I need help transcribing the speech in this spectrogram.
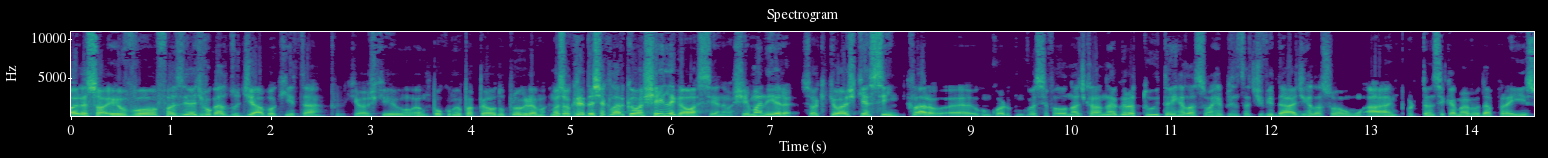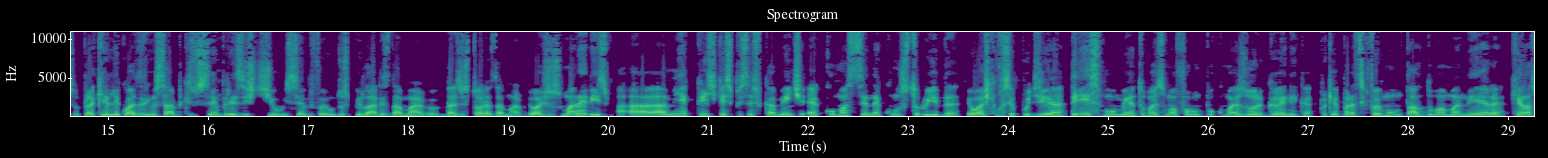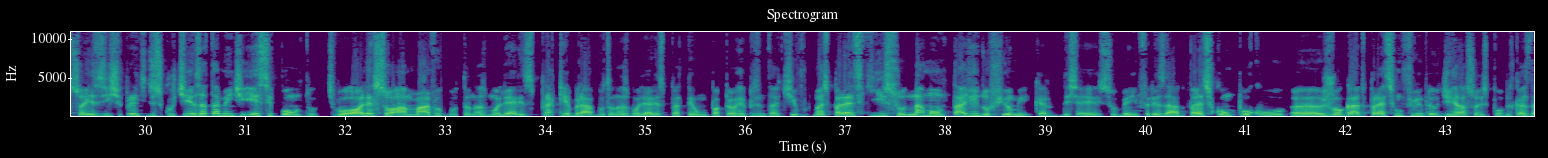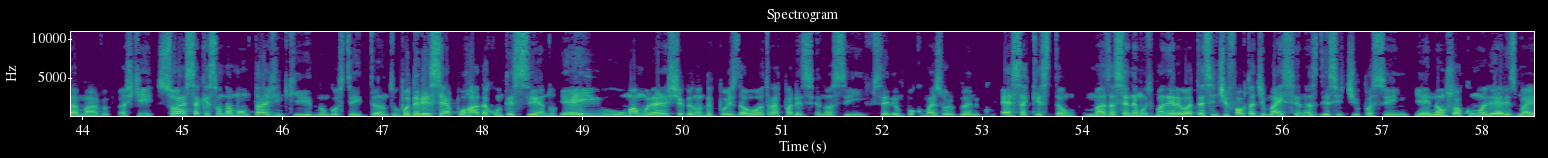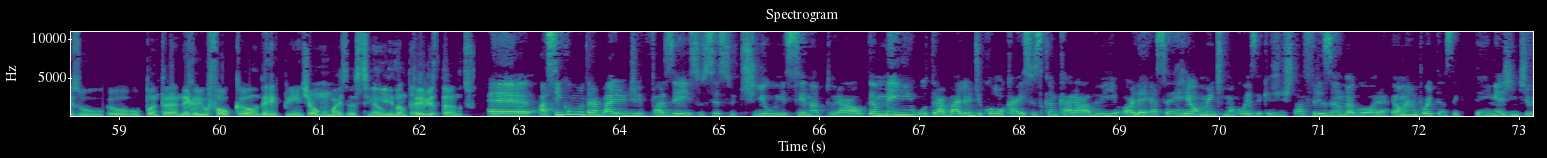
Olha só, eu vou fazer advogado do diabo aqui, tá? Porque eu acho que é um pouco o meu papel no programa. Mas eu queria deixar claro que eu achei legal a cena, eu achei maneira. Só que eu acho que assim, claro, é, eu concordo com o que você falou, Nath, que ela não é gratuita em relação à representatividade, em relação à importância que a Marvel dá para isso. Para quem lê quadrinhos sabe que isso sempre existiu e sempre foi um dos pilares da Marvel, das histórias da Marvel. Eu acho isso maneiríssimo. A, a minha crítica especificamente é como a cena é construída. Eu acho que você podia ter esse momento, mas de uma forma um pouco mais orgânica, porque parece que foi montado de uma maneira que ela só existe pra gente discutir exatamente esse ponto. Tipo, olha só a Marvel botando as mulheres para quebrar, botando as mulheres para ter um papel representativo, mas parece que isso, na montagem do filme, quero deixar isso bem frisado, parece que ficou um pouco uh, jogado, parece um filme de relações públicas da Marvel. Acho que só essa questão da montagem que não gostei tanto. Poderia ser a porrada acontecendo e aí uma mulher chegando depois da outra, aparecendo assim, seria um pouco mais orgânico essa questão. Mas a cena é muito maneira. Eu até senti falta de mais cenas desse tipo, assim. E aí não só com mulheres, mas o, o, o Pantera Negra e o Falcão, de repente, algo hum, mais assim, é, e não teve tanto. É, assim como o trabalho de fazer isso ser sutil e ser natural, também o trabalho de colocar isso escancarado e, olha, essa é realmente uma coisa que a gente tá frisando agora, é uma importância que tem, a gente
